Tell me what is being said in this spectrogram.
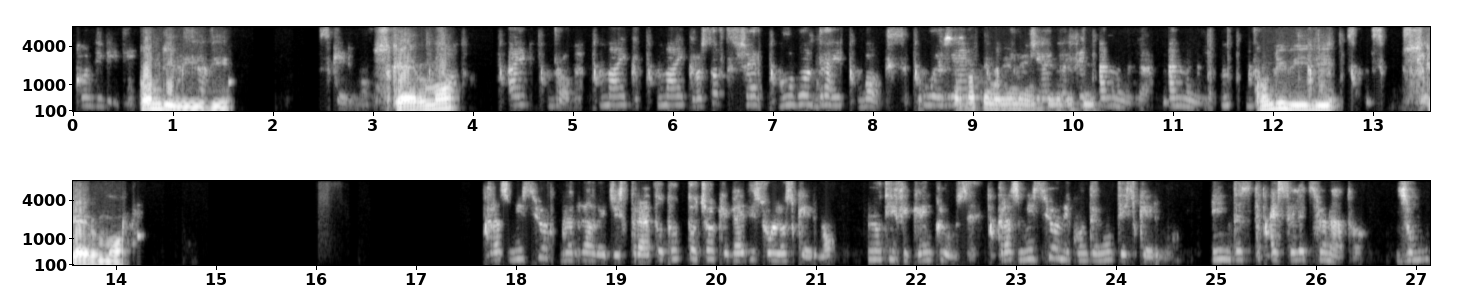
Condividi. Condividi. Schermo. Schermo. Microsoft Share Google Drive Box Osservate i movimenti condividi schermo Trasmissione verrà registrato tutto ciò che vedi sullo schermo. Notifiche incluse. Trasmissione contenuti schermo. Intest è selezionato. Zoom.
